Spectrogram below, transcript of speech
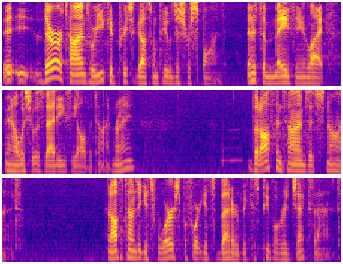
it, there are times where you could preach the gospel and people just respond. And it's amazing. You're like, man, I wish it was that easy all the time, right? But oftentimes it's not. And oftentimes it gets worse before it gets better because people reject that.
